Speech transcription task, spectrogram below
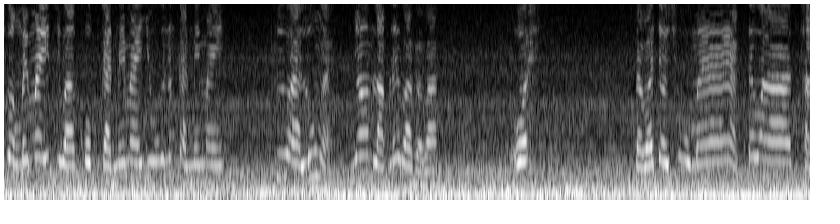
ช่วงไม่ๆที่ว่าคบกันไม่ๆอยู่น้ำกันไม่ๆคือว่าลุงอะยอมรับเลยว่าแบบว่า โอ้ยแบบว่าเจ้าชู้มาก แต่ว่าถ้า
